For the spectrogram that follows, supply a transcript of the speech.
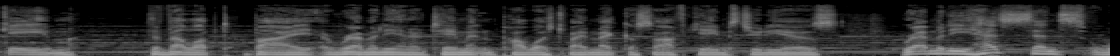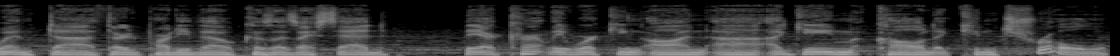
game developed by Remedy Entertainment and published by Microsoft Game Studios. Remedy has since went uh, third party though, because as I said, they are currently working on uh, a game called Control,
